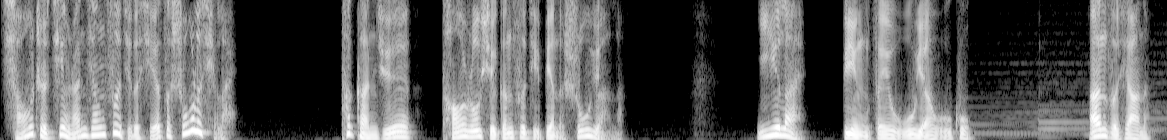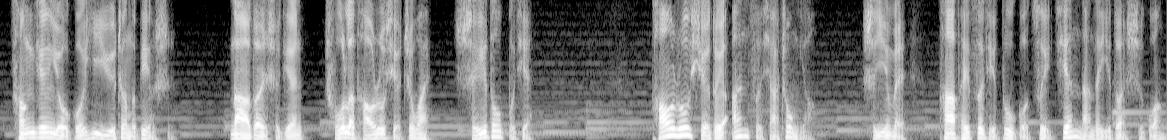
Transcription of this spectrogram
乔治竟然将自己的鞋子收了起来。他感觉陶如雪跟自己变得疏远了。依赖并非无缘无故。安子夏呢，曾经有过抑郁症的病史。那段时间，除了陶如雪之外，谁都不见。陶如雪对安子夏重要，是因为她陪自己度过最艰难的一段时光。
